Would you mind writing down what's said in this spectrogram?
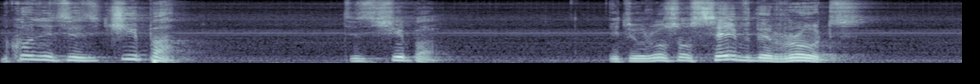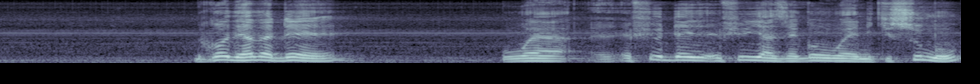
Because it is cheaper. It is cheaper. It will also save the roads. Because the other day, where a few days, a few years ago, we were in Kisumu,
